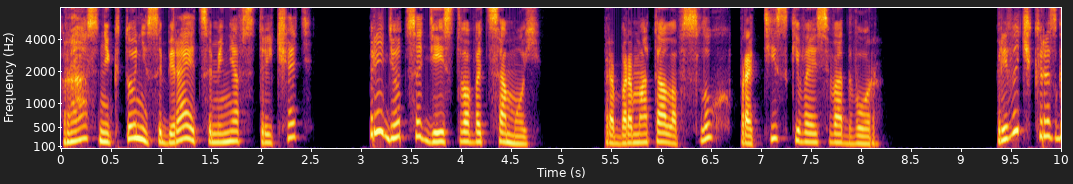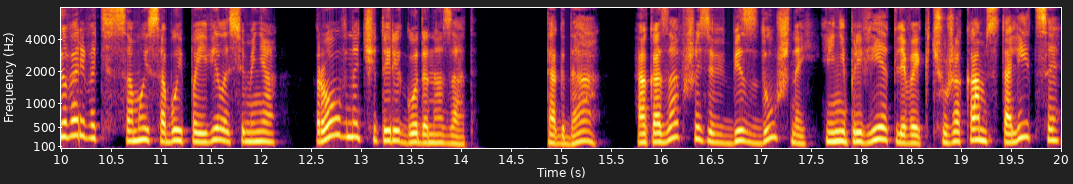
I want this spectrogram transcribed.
раз никто не собирается меня встречать, придется действовать самой. Пробормотала вслух, протискиваясь во двор. Привычка разговаривать с самой собой появилась у меня ровно четыре года назад. Тогда, оказавшись в бездушной и неприветливой к чужакам столице,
